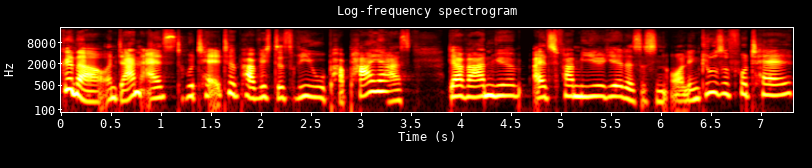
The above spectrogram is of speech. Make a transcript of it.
Genau, und dann als Hoteltipp habe ich das Rio Papayas. Da waren wir als Familie. Das ist ein All-Inclusive-Hotel.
